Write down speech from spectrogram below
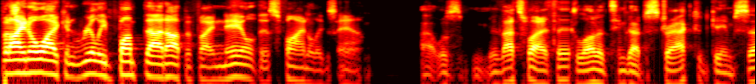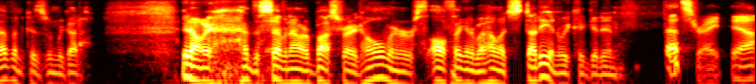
but I know I can really bump that up if I nail this final exam. That was that's why I think a lot of the team got distracted game seven because when we got you know, we had the seven hour bus ride home and we are all thinking about how much studying we could get in. That's right. Yeah,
